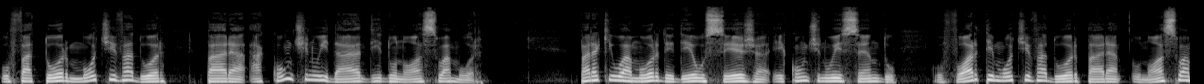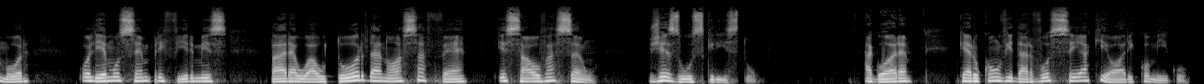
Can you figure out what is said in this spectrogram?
o fator motivador para a continuidade do nosso amor. Para que o amor de Deus seja e continue sendo o forte motivador para o nosso amor, olhemos sempre firmes para o Autor da nossa fé e salvação, Jesus Cristo. Agora, quero convidar você a que ore comigo.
